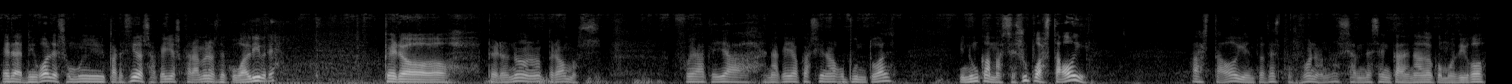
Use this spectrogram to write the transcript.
eran iguales o muy parecidos a aquellos caramelos de Cuba Libre, pero, pero no, no, pero vamos, fue aquella, en aquella ocasión algo puntual y nunca más se supo hasta hoy, hasta hoy. Entonces, pues bueno, ¿no? se han desencadenado, como digo,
